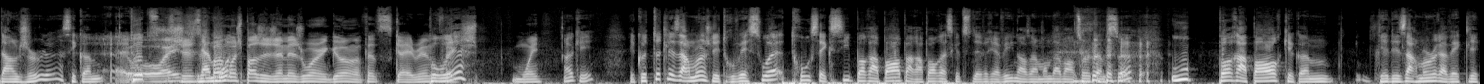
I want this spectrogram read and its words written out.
Dans le jeu, là, c'est comme Euh, toutes- ouais. Je sais pas, mo- moi, je pense que j'ai jamais joué un gars, en fait, Skyrim. Pour Fait vrai? je- Ouais. OK. Écoute, toutes les armures, je les trouvais soit trop sexy, pas rapport par rapport à ce que tu devrais vivre dans un monde d'aventure comme ça, ou pas rapport que comme il y a des armures avec les-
